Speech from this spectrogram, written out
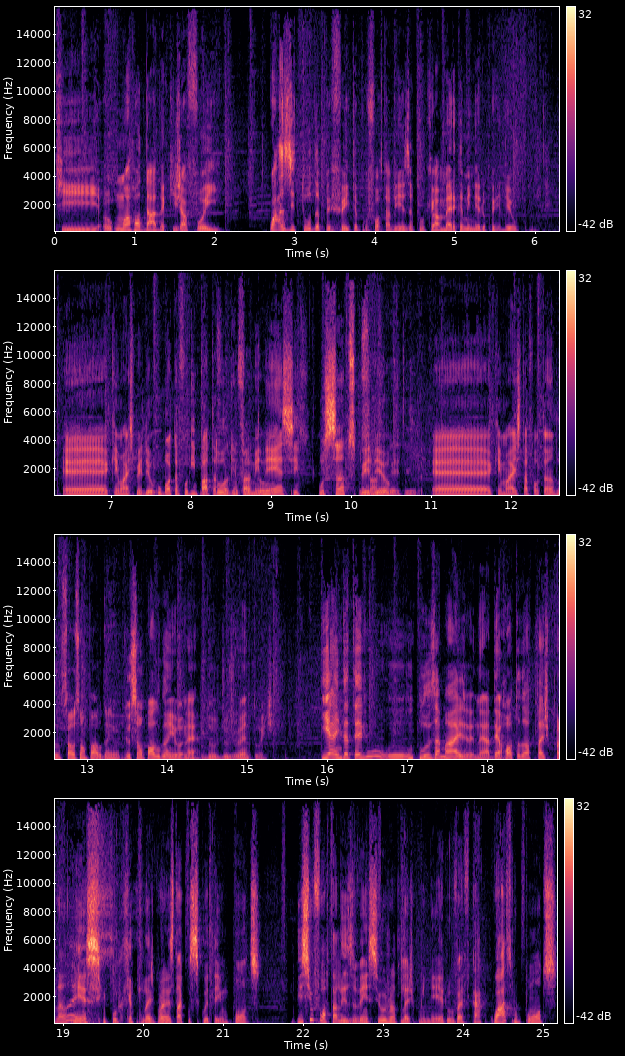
que. Uma rodada que já foi quase toda perfeita pro Fortaleza, porque o América Mineiro perdeu. É, quem mais perdeu? O Botafogo empatou Botafogo com o. Fluminense. O Santos o perdeu. Santos perdeu. É, quem mais tá faltando? Só o São Paulo ganhou. né? O São Paulo ganhou, né? Do, do Juventude. E ainda teve um, um- plus a mais, né? A derrota do Atlético Paranaense, porque o Atlético Paranaense está com 51 pontos. E se o Fortaleza vencer hoje o Atlético Mineiro, vai ficar 4 pontos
